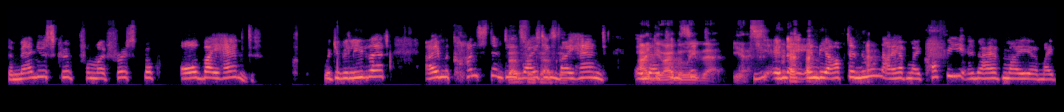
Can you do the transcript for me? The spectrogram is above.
the manuscript for my first book all by hand, would you believe that? I'm constantly That's writing fantastic. by hand. i do i can believe sit that yes in in the afternoon. I have my coffee and I have my uh, my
